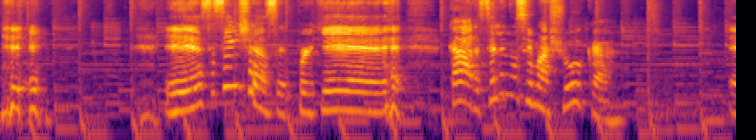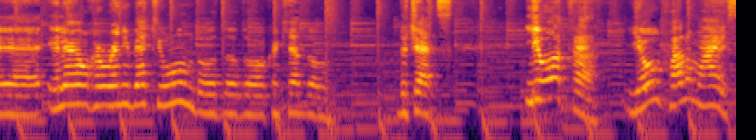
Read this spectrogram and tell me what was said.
esse sem chance, porque, cara, se ele não se machuca, é, ele é o running back 1 do, do, do, é é, do, do Jets. E outra, e eu falo mais,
